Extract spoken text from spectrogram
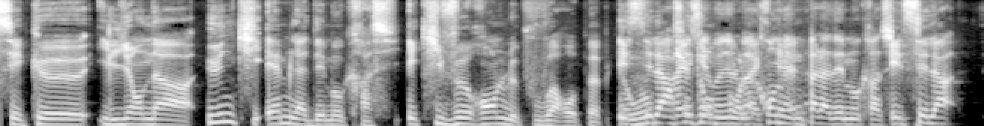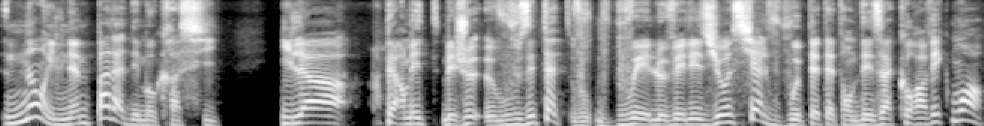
c'est qu'il y en a une qui aime la démocratie et qui veut rendre le pouvoir au peuple. Et c'est la raison pour Macron n'aime pas la démocratie Et c'est là. Non, il n'aime pas la démocratie. Il a permis. Mais je, vous, êtes peut-être, vous pouvez lever les yeux au ciel, vous pouvez peut-être être en désaccord avec moi.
